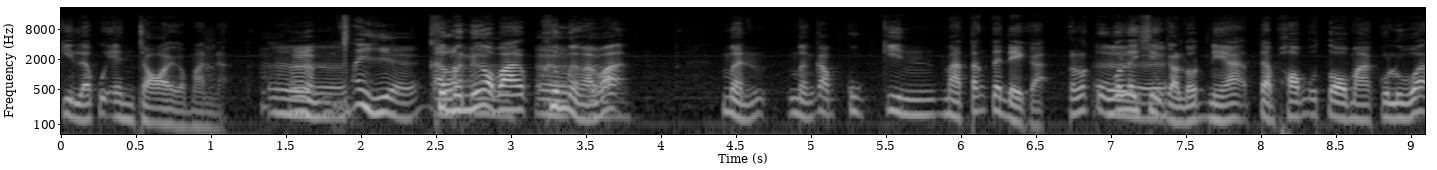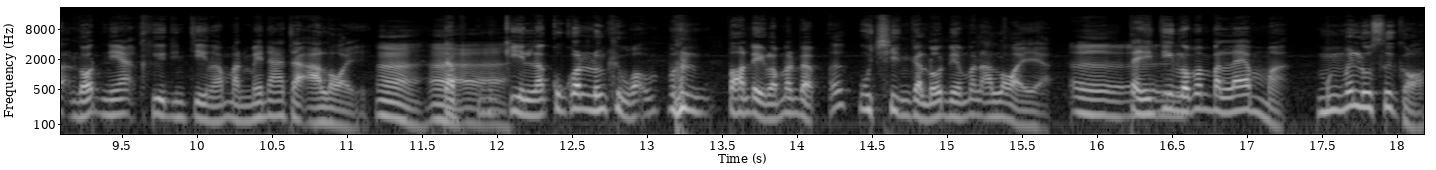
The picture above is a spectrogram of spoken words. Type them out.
กินแล้วกูเอนจอยกับมันอะเอเอออไอ้เหี้ยคือมันนึกออกว่าคือเหมือนกับว่า เหมือนเหมือนกับกูกินมาตั้งแต่เด็กอะแล้วกูก็เลยเออชินกับรสเนี้ยแต่พอกูโตมากูรู้ว่ารสเนี้ยคือจริง ๆ แล้วมันไม่น่าจะอร่อยอ่าอ่าแต่อ่ากูกินแล้วกูก็รู้สึกว่ามันตอนเด็กแล้วมันแบบเออกูชินกับรสเนี้ยมันอร่อยอะเออแต่จริงๆรสมันปลาแรมอะมึงไม่รู้สึกเหรอ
